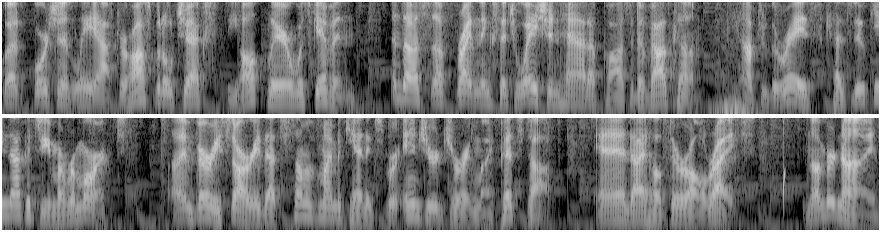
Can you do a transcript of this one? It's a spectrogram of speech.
but fortunately after hospital checks, the all clear was given, and thus a frightening situation had a positive outcome. After the race, Kazuki Nakajima remarked, I'm very sorry that some of my mechanics were injured during my pit stop, and I hope they're alright. Number 9.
